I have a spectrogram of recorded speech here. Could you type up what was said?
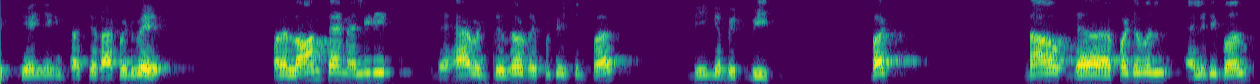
is changing in such a rapid way. For a long time, LEDs they have a deserved reputation for being a bit weak, but now there are affordable LED bulbs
